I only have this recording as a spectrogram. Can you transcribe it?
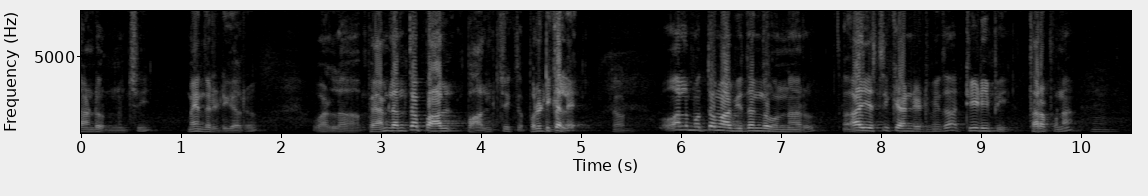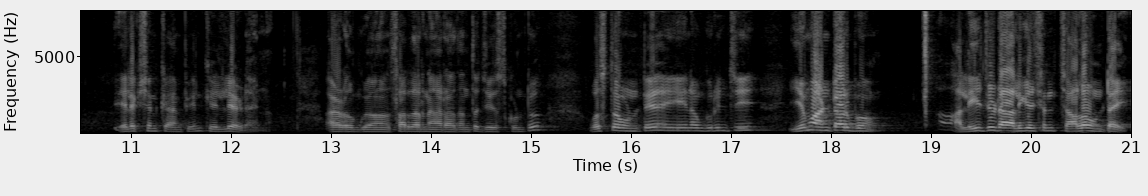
తాండూరు నుంచి మహేందర్ రెడ్డి గారు. వాళ్ళ ఫ్యామిలీ అంతా పాల్ పాలిటిక్స్ పొలిటికలే వాళ్ళు మొత్తం ఆ విధంగా ఉన్నారు. ఆ ఎస్టీ క్యాండిడేట్ మీద టీడీపీ తరపున ఎలక్షన్ క్యాంపెయిన్కి వెళ్ళాడు ఆయన. ఆడ గ- సర్దార్ చేసుకుంటూ వస్తూ ఉంటే ఈయన గురించి ఏమో అంటారు బో అలీజ్డ్ అలిగేషన్ చాలా ఉంటాయి.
